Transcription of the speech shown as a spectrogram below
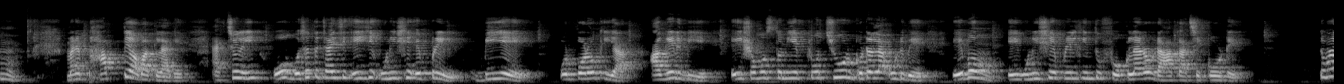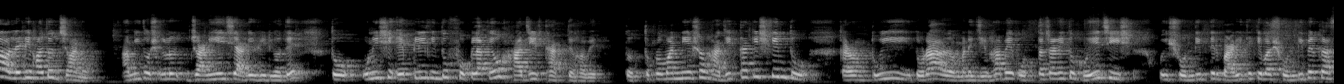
হুম মানে ভাবতে অবাক লাগে। অ্যাকচুয়ালি ও বোঝাতে চাইছে এই যে উনিশে এপ্রিল, বিয়ে, ওর পরকিয়া, আগের বিয়ে, এই সমস্ত নিয়ে প্রচুর ঘোটালা উঠবে এবং এই উনিশে এপ্রিল কিন্তু ফোকলারও ডাক আছে কোর্টে। তোমরা অলরেডি হয়তো জানো, আমি তো সেগুলো জানিয়েছি আগের ভিডিওতে, তো উনিশে এপ্রিল কিন্তু ফোকলাকেও হাজির থাকতে হবে। তথ্য প্রমাণ নিয়ে সব হাজির থাকিস কিন্তু, কারণ তুই, তোরা মানে যেভাবে অত্যাচারিত হয়েছিস, ওই সন্দীপদের বাড়ি থেকে বা সন্দীপের কাছ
